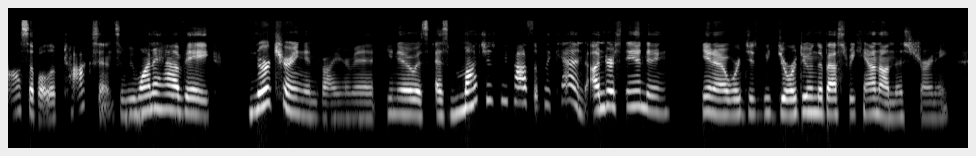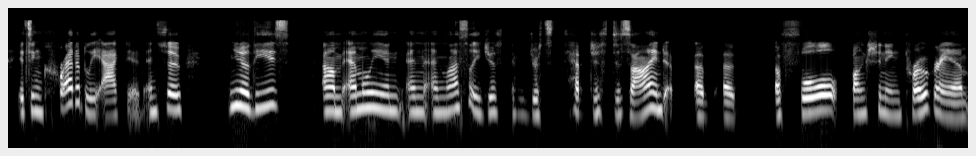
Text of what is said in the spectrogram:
possible of toxins And we want to have a nurturing environment, you know, as, as much as we possibly can, understanding, you know, we're just, we, we're doing the best we can on this journey. It's incredibly active. And so, you know, these, um, Emily and, and, and Leslie just have just have just designed a, a, a full functioning program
